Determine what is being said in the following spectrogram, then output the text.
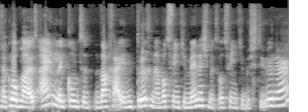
Dat klopt, maar uiteindelijk komt het, dan ga je terug naar wat vind je management, wat vind je bestuurder.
